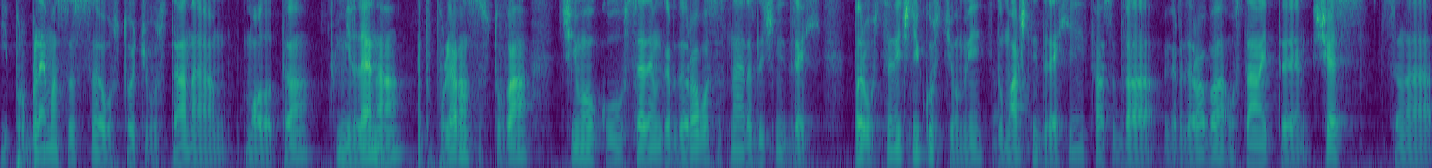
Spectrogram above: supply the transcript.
и проблема с устойчивостта на модата. Милена е популярна с това, че има около 7 гардероба с най-различни дрехи. Първо, сценични костюми, домашни дрехи, това са два гардероба, останалите 6 са на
